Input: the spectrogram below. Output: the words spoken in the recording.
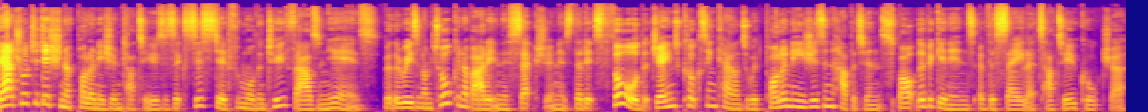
The actual tradition of Polynesian tattoos has existed for more than 2,000 years, but the reason I'm talking about it in this section is that it's thought that James Cook's encounter with Polynesia's inhabitants sparked the beginnings of the sailor tattoo culture.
